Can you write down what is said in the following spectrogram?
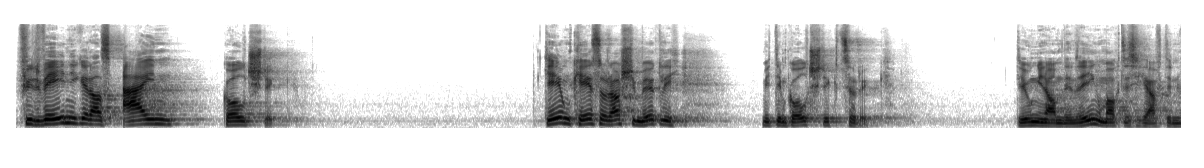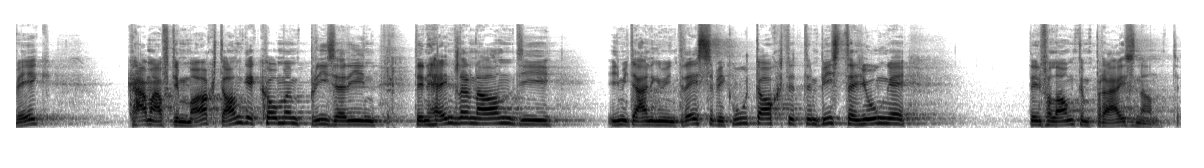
für weniger als ein Goldstück. Geh und kehr so rasch wie möglich mit dem Goldstück zurück. Der Junge nahm den Ring und machte sich auf den Weg. Kaum auf dem Markt angekommen, pries er ihn den Händlern an, die ihn mit einigem Interesse begutachteten, bis der Junge den verlangten Preis nannte.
